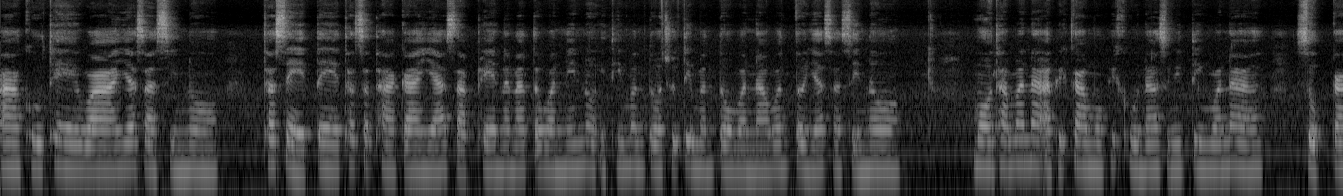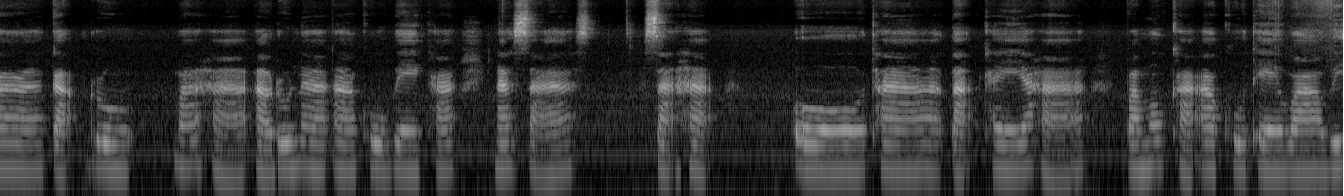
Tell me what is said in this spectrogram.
อาคูเทวายสสิโน ทเสเตทัสทากายาสัพเพนนาตวันนิโน อิทิมันโต ชุติมันโตวันนาวันโตยัสสสิโน โมทัมมนาอภิกามุภิกขุนาสมิติงวนาสุกากะรุมหาอารุณาอาคูเวคะนัสสาสหะ โอทาตะไคยหาปโมกขาอาคูเทวาวิ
